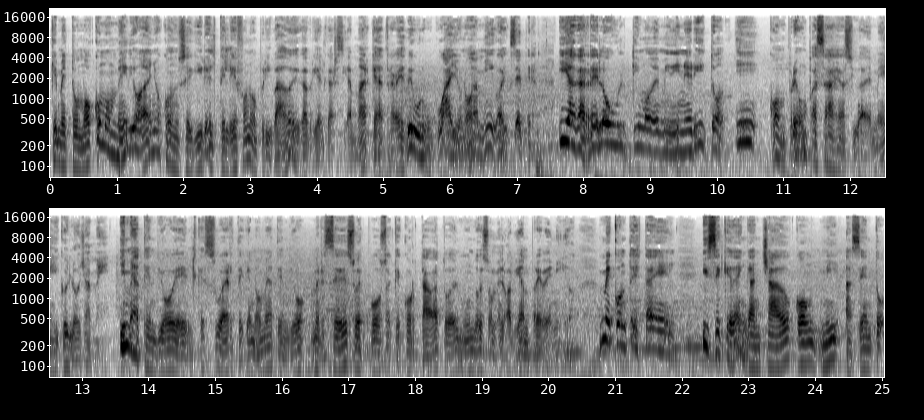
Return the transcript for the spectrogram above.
que me tomó como medio año conseguir el teléfono privado de Gabriel García Márquez a través de Uruguay, unos amigos, etc. Y agarré lo último de mi dinerito y compré un pasaje a Ciudad de México y lo llamé. Y me atendió él, qué suerte que no me atendió Mercedes, su esposa, que cortaba a todo el mundo, eso me lo habían prevenido. Me contesta él y se queda enganchado con mi acento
